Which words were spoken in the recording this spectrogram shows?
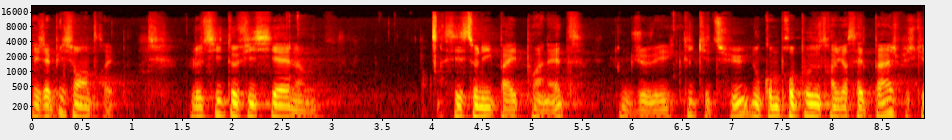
et j'appuie sur Entrée. Le site officiel, c'est sonicpipe.net. Donc je vais cliquer dessus. Donc on me propose de traduire cette page puisque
